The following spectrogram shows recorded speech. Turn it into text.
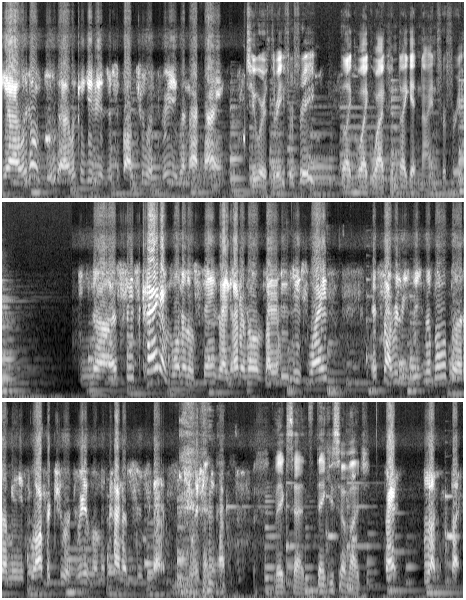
Yeah, we don't do that. We can give you just about two or three, but not nine. Two or three for free? Like, like, why couldn't I get nine for free? No, it's, it's kind of one of those things, like, I don't know, like, business-wise, it's not really reasonable, but, I mean, if you offer two or three of them, it kind of suits that situation. Makes sense. Thank you so much. right? Love you. Bye.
